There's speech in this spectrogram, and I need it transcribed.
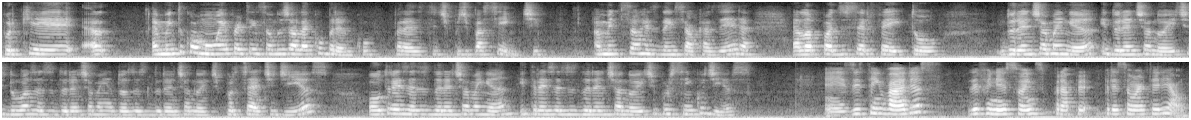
porque é, é muito comum a hipertensão do jaleco branco para esse tipo de paciente. A medição residencial caseira, ela pode ser feita durante a manhã e durante a noite, duas vezes durante a manhã, duas vezes durante a noite por sete dias, ou três vezes durante a manhã e três vezes durante a noite por cinco dias. É, existem várias definições para pressão arterial.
